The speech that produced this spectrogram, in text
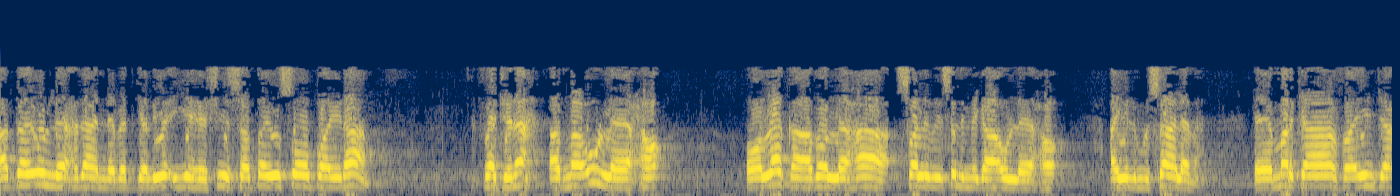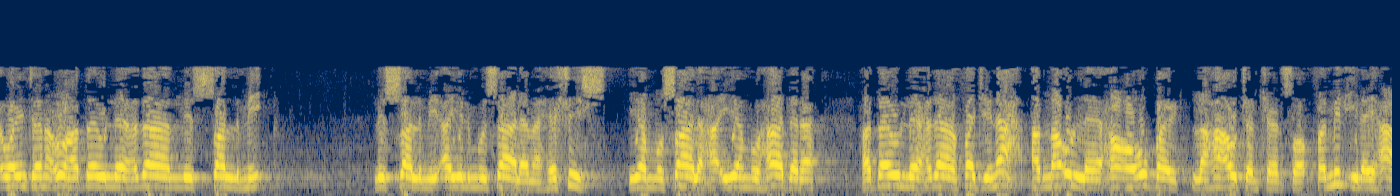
hadday u leexdaan nabadgelyo iyo heshiis hadday u soo baydhaan fajnax adna u leexo oo la qaado lahaa salmi salmigaa u leexo ay lmusaalama markaa wain janaxuu hadday u leexdaan lisalmi lisalmi ay lmusaalama heshiis iyo musaalaxa iyo muhaadana hadday u leexdaan fajnax adna u leexo oo u baydh lahaa u janjeedhso famil ilayha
